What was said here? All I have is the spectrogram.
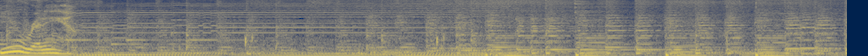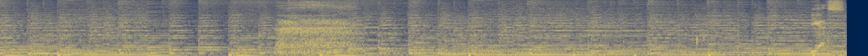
You ready? Yes.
